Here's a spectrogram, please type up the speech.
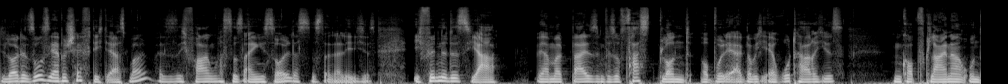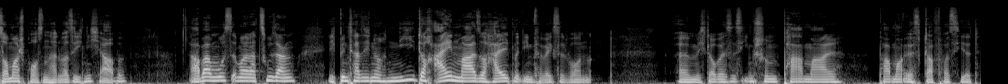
die Leute so sehr beschäftigt erstmal, weil sie sich fragen, was das eigentlich soll, dass das dann erledigt ist. Ich finde das ja. Wir haben halt beide sind wir so fast blond, obwohl er, glaube ich, eher rothaarig ist, einen Kopf kleiner und Sommersprossen hat, was ich nicht habe. Aber man muss immer dazu sagen, ich bin tatsächlich noch nie, doch einmal so halb mit ihm verwechselt worden. Ähm, ich glaube, es ist ihm schon ein paar Mal, paar Mal öfter passiert.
